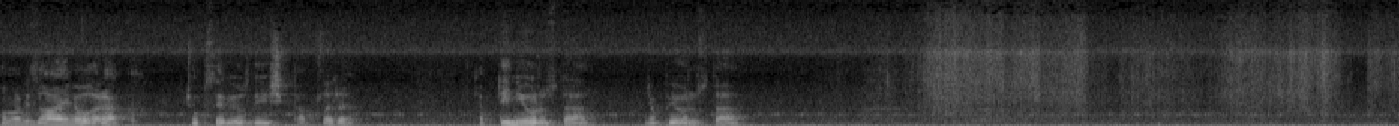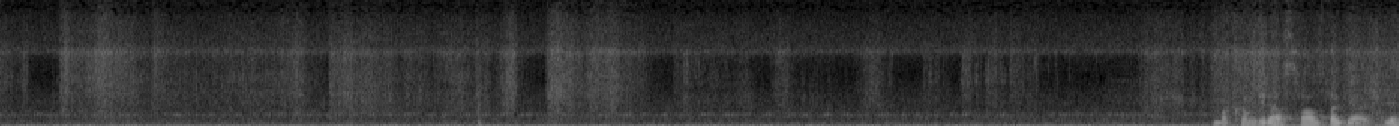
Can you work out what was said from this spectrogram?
Ama biz aile olarak çok seviyoruz değişik tatları. Hep deniyoruz da, yapıyoruz da. Bakın biraz fazla geldi.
